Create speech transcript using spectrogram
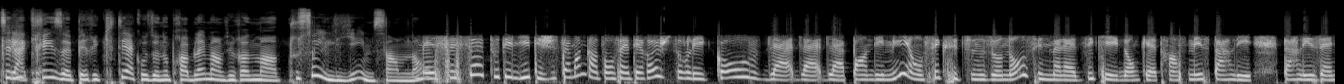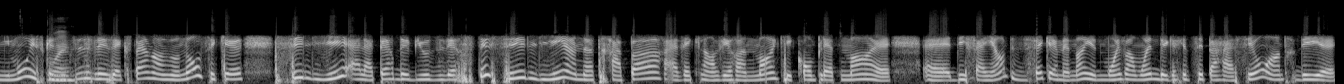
Tu la crise périclitée à cause de nos problèmes environnementaux, tout ça est lié, il me semble, non? Mais c'est ça, tout est lié. Puis justement, quand on s'interroge sur les causes de la, de la, de la pandémie, on sait que c'est une zoonose, c'est une maladie qui est donc euh, transmise par les par les animaux. Et ce que nous disent les experts en zoonose, c'est que c'est lié à la perte de biodiversité, c'est lié à notre rapport avec l'environnement qui est complètement euh, euh, défaillant, puis du fait que maintenant il y a de moins en moins de degrés de séparation entre des, euh,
